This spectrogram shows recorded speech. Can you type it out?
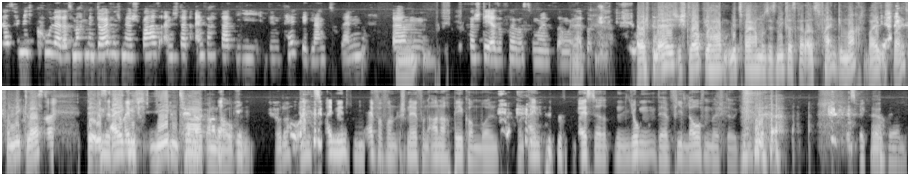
das finde ich cooler. Das macht mir deutlich mehr Spaß, anstatt einfach da die, den Feldweg lang zu rennen. Ähm, ich verstehe also voll, was du meinst, Samuel. Ja. Also, Aber ich bin ehrlich, ich glaube, wir haben, wir zwei haben uns jetzt Niklas gerade als Feind gemacht, weil ich weiß von Niklas, der ist eigentlich jeden Tag am Laufen, oder? Wir haben zwei Menschen, die einfach von, schnell von A nach B kommen wollen. Und einen fitnessbegeisterten Jungen, der viel laufen möchte. Okay? Respekt Ja. werden.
